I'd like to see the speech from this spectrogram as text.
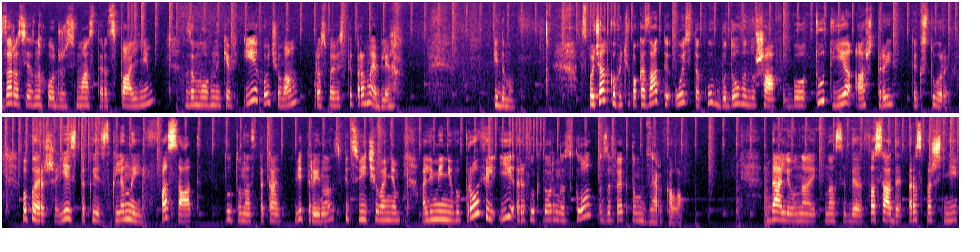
зараз я знаходжусь в мастер спальні замовників і хочу вам розповісти про меблі. Підемо. Спочатку хочу показати ось таку вбудовану шафу, бо тут є аж три текстури. По-перше, є такий скляний фасад. Тут у нас така вітрина з підсвічуванням, алюмінієвий профіль і рефлекторне скло з ефектом дзеркала. Далі у нас- іде фасади розпашні,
